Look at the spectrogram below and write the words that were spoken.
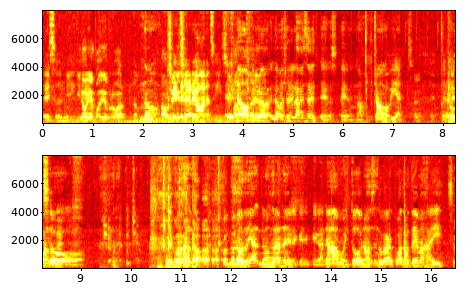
Eso es lo único. ¿Y no habían podido probar? No. No. Ah, Porque que te se- largaban así. Eh, no, pero la, la mayoría de las veces eh, eh, nos escuchábamos bien. Sí. Después cuando, Yo no me escuché. después cuando, cuando nos, dan- nos dan el que, que ganamos y todo, nos hacen tocar cuatro temas ahí. Sí.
